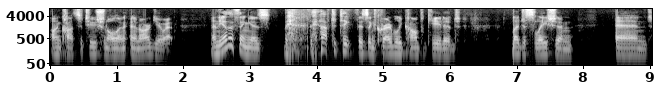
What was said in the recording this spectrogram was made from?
unconstitutional and, and argue it. And the other thing is, they have to take this incredibly complicated legislation and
